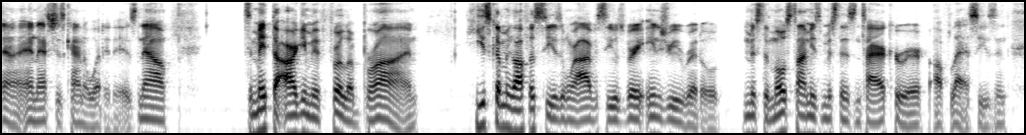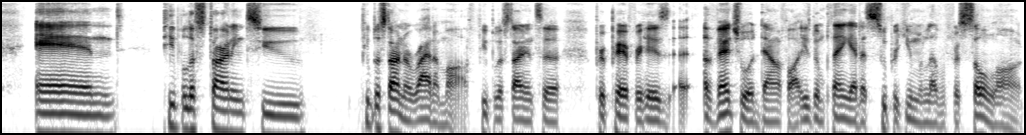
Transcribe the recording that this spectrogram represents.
uh, and that's just kind of what it is. Now, to make the argument for LeBron, he's coming off a season where obviously he was very injury riddled, missed the most time he's missed in his entire career off last season, and people are starting to people are starting to write him off. People are starting to prepare for his uh, eventual downfall. He's been playing at a superhuman level for so long.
